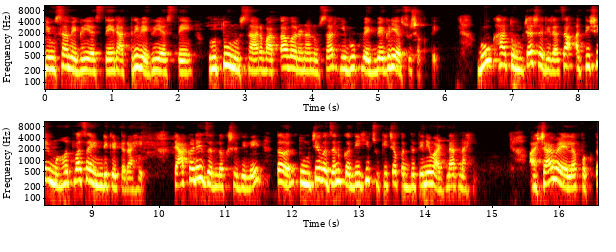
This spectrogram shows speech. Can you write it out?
दिवसा वेगळी असते रात्री वेगळी असते ऋतूनुसार वातावरणानुसार ही भूक वेगवेगळी असू शकते. भूक हा तुमच्या शरीराचा अतिशय महत्त्वाचा इंडिकेटर आहे. त्याकडे जर लक्ष दिले तर तुमचे वजन कधीही चुकीच्या पद्धतीने वाढणार नाही. अशा वेळेला फक्त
